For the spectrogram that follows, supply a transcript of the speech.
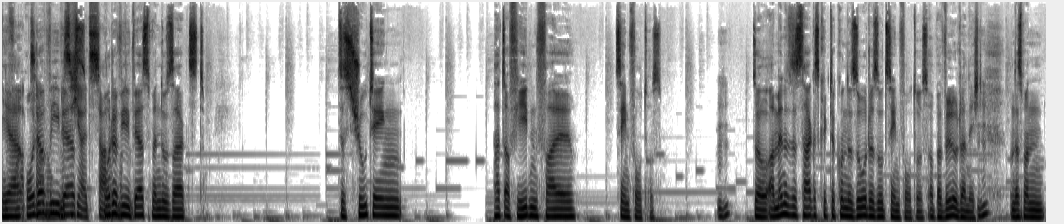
Ja, oder wie wär's, oder wie wär's, wenn du sagst, das Shooting hat auf jeden Fall 10 Fotos. Mhm. So, am Ende des Tages kriegt der Kunde so oder so 10 Fotos, ob er will oder nicht. Mhm. Und dass man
